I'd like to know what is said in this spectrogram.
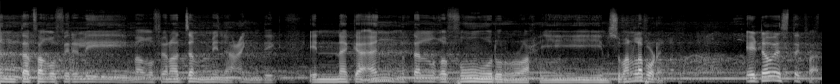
আনতা ফাগফির লি মাগফিরাতাম মিন ইনদিক, ইন্নাকা আনতাল গফুরুর রহিম। সুবহানাল্লাহ পড়েন। এটাও ইস্তেগফার।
